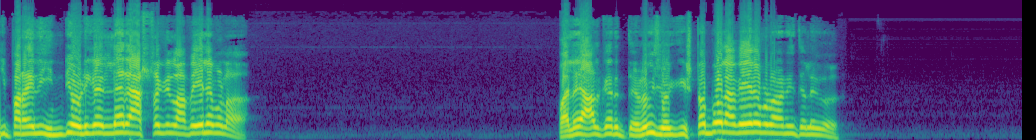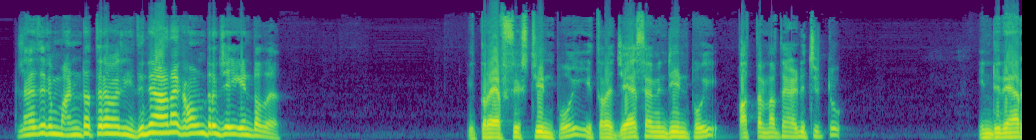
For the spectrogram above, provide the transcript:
ഈ പറയുന്ന ഇന്ത്യ ഒഴികെ എല്ലാ രാഷ്ട്രങ്ങളിലും അവൈലബിളാണ് പല ആൾക്കാരും തെളിവ് ചോദിക്കും. ഇഷ്ടംപോലെ അവൈലബിൾ ആണ് ഈ തെളിവ്. അല്ലാതെ ഒരു ഇതിനാണ് കൗണ്ടർ ചെയ്യേണ്ടത്. ഇത്ര എഫ് സിക്സ്റ്റീൻ പോയി ഇത്ര ജെ സെവന്റീൻ പോയി പത്തെണ്ണത്തെ അടിച്ചിട്ടു. ഇന്ത്യൻ എയർ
